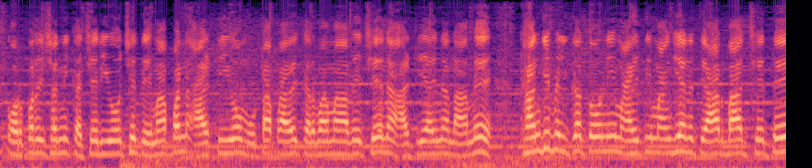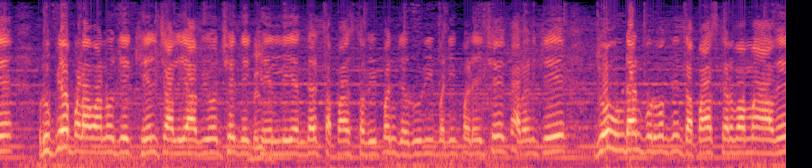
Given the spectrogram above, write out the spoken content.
કોર્પોરેશનની કચેરીઓ છે તેમાં પણ આરટીઓ મોટા પાયે કરવામાં આવે છે અને આરટીઆઈના નામે ખાનગી મિલકતોની માહિતી માંગી અને ત્યારબાદ છે તે રૂપિયા પડાવવાનો જે ખેલ ચાલી આવ્યો છે તે ખેલની અંદર તપાસ થવી પણ જરૂરી બની પડે છે કારણ કે જો ઊંડાણપૂર્વકની તપાસ કરવામાં આવે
